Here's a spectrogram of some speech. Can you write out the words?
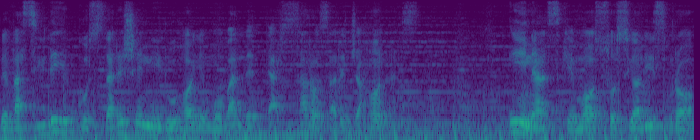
به وسیله گسترش نیروهای مولد در سراسر جهان است. این است که ما سوسیالیسم را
